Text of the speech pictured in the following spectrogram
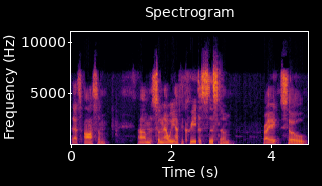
that's awesome. Um, so now we have to create the system, right? So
